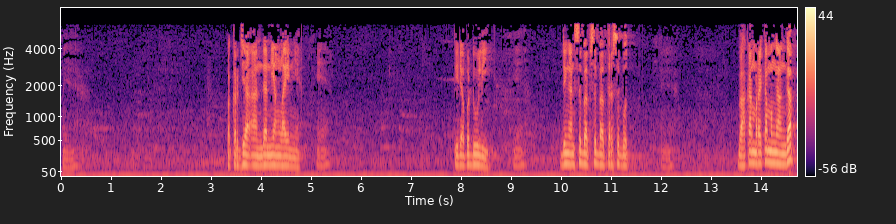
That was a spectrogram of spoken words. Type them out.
ya. pekerjaan dan yang lainnya ya. tidak peduli ya, dengan sebab-sebab tersebut. Ya. Bahkan mereka menganggap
